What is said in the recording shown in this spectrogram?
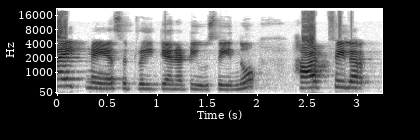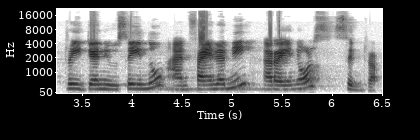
നൈറ്റ് മേയേഴ്സ് ട്രീറ്റ് ചെയ്യാനായിട്ട് യൂസ് ചെയ്യുന്നു. ഹാർട്ട് ഫെയിലർ ട്രീറ്റ് ചെയ്യാൻ യൂസ് ചെയ്യുന്നു. ആൻഡ് ഫൈനലി റൈനോൾസ് സിൻഡ്രം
